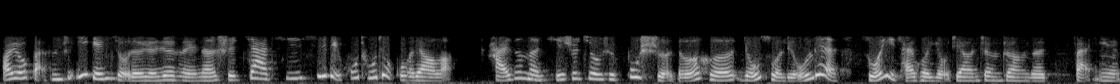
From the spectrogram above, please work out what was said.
而有百分之一点九的人认为呢，是假期稀里糊涂就过掉了，孩子们其实就是不舍得和有所留恋，所以才会有这样症状的反应，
